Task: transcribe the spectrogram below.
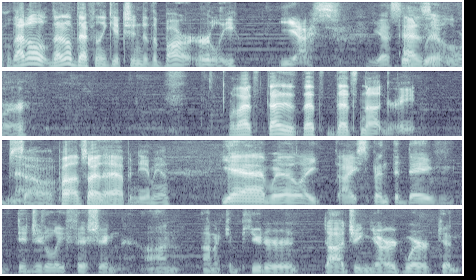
Well, that'll that'll definitely get you into the bar early, yes yes it as it were. Well, that's that is that's that's not great. No. So I'm sorry that happened to you, man. Yeah, well, I I spent the day digitally fishing on on a computer and dodging yard work and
